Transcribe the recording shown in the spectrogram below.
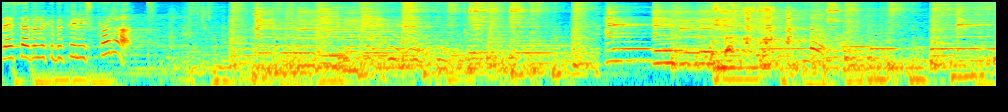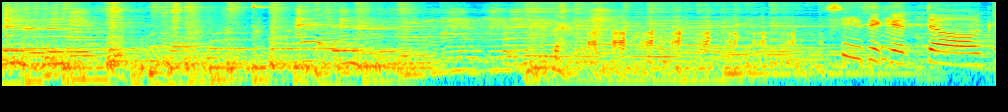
let's have a look at the finished product. She's a good dog.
